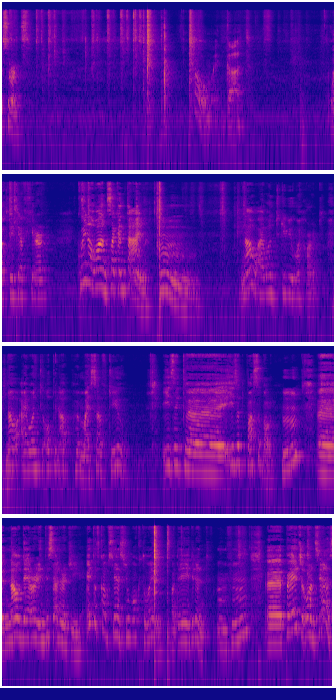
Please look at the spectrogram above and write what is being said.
swords. Oh my god. What we have here? Queen of wands second time. Hmm. Now i want to give you my heart. Now i want to open up myself to you is it uh, is it possible? Hmm? uh, now they are in this energy. Eight of cups yes you walked away but they didn't. Mm -hmm. uh, page Wands yes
